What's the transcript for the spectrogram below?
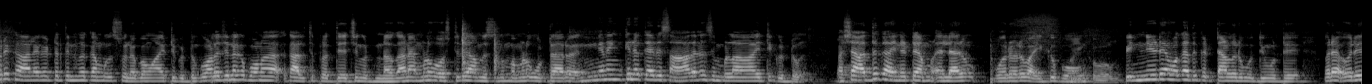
ഒരു കാലഘട്ടത്തിൽ നിന്നൊക്കെ നമുക്ക് സുലഭമായിട്ട് കിട്ടും. കോളേജിലൊക്കെ പോണ കാലത്ത് പ്രത്യേകിച്ചും കിട്ടുന്നുണ്ടാവും. കാരണം നമ്മൾ ഹോസ്റ്റലിൽ താമസിക്കുമ്പോൾ നമ്മൾ കൂട്ടുകാരോ എങ്ങനെയെങ്കിലൊക്കെ ഒരു സാധനം സിമ്പിൾ ആയിട്ട് കിട്ടും. പക്ഷെ അത് കഴിഞ്ഞിട്ട് നമ്മൾ എല്ലാവരും ഓരോരോ വഴിക്ക് പോകും. പിന്നീട് നമുക്ക് അത് കിട്ടാനുള്ള ഒരു ബുദ്ധിമുട്ട്. ഒരു ഒരു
